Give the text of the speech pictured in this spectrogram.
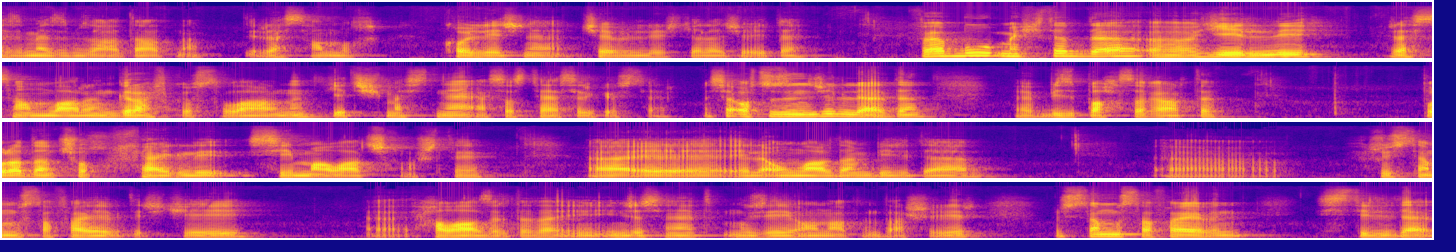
Əzim Əzimzadə adına rəssamlıq kollecinə çevrilir gələcəkdə. Və bu məktəbdə yerli rəssamların, qrafik ustalarının yetişməsinə əsas təsir göstərir. Məsələn 30-cu illərdən biz baxsaq artıq buradan çox fərqli simalar çıxmışdı. Elə onlardan biri də Rüstəm Mustafayevdir ki, hal-hazırda da İncəsənət Muzeyi onun adını daşıyır. Rüstəm Mustafayevin stili də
